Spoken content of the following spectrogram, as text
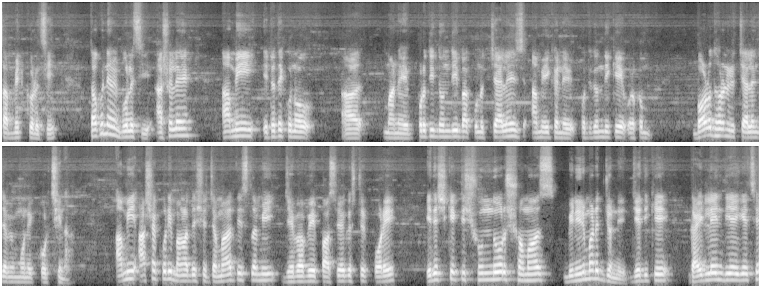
সাবমিট করেছি, তখনই আমি বলেছি, আসলে আমি এটাতে কোনো মানে প্রতিদ্বন্দ্বী বা কোনো চ্যালেঞ্জ আমি এখানে প্রতিদ্বন্দ্বীকে ওরকম বড় ধরনের চ্যালেঞ্জ আমি মনে করছি না। আমি আশা করি বাংলাদেশের জামায়াত ইসলামী যেভাবে পাঁচই আগস্টের পরে এদেশকে একটি সুন্দর সমাজ বিনির্মাণের জন্য যেদিকে গাইডলাইন দিয়ে গেছে,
